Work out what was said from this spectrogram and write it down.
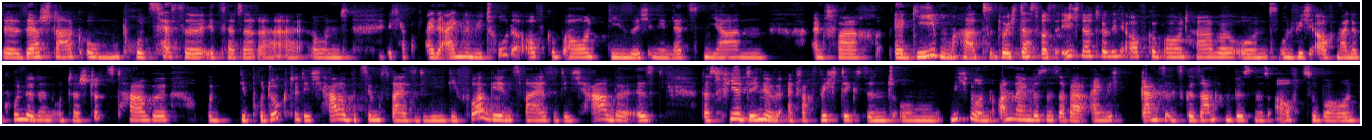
äh, sehr stark um Prozesse etc. Und ich habe eine eigene Methode aufgebaut, die sich in den letzten Jahren einfach ergeben hat durch das, was ich natürlich aufgebaut habe und, und wie ich auch meine Kundinnen unterstützt habe. Und die Produkte, die ich habe, beziehungsweise die, die Vorgehensweise, die ich habe, ist, dass vier Dinge einfach wichtig sind, um nicht nur ein Online-Business, aber eigentlich ganz insgesamt ein Business aufzubauen.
